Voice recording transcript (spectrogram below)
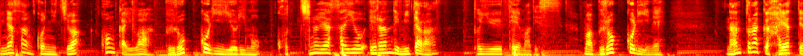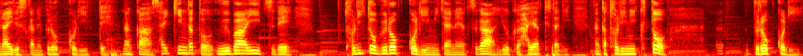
皆さんこんにちは。今回はブロッコリーよりもこっちの野菜を選んでみたらというテーマです。まあブロッコリーね。なんとなく流行ってないですかねブロッコリーって。なんか最近だと UberEats で鶏とブロッコリーみたいなやつがよく流行ってたりなんか鶏肉とブロッコリ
